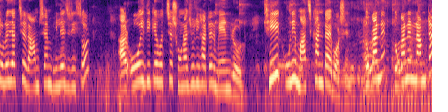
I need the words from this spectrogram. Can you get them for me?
চলে যাচ্ছে রামশ্যাম ভিলেজ রিসোর্ট আর ওই দিকে হচ্ছে সোনাঝুরি হাটের মেন রোড। ঠিক উনি মাঝখানটায় বসেন। দোকানে দোকানের নামটা।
